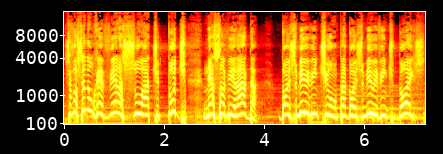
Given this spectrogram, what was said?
Se você não rever a sua atitude nessa virada 2021 para 2022,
